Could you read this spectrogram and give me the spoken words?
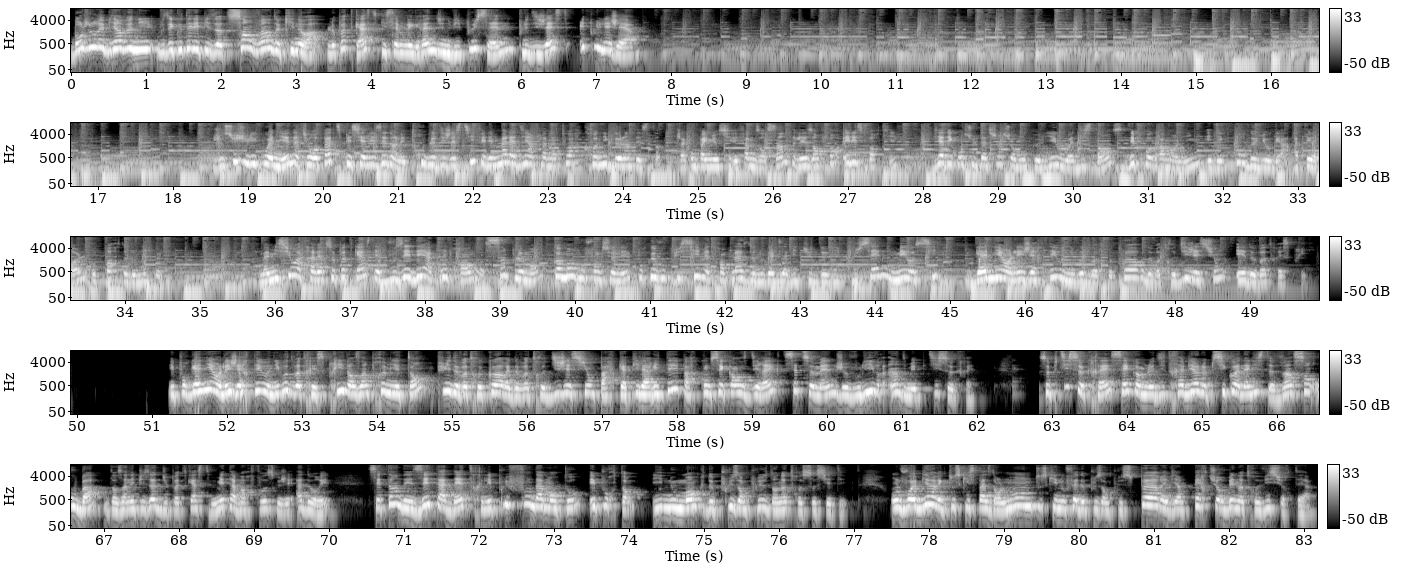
Bonjour et bienvenue. Vous écoutez l'épisode 120 de Quinoa, le podcast qui sème les graines d'une vie plus saine, plus digeste et plus légère. Je suis Julie Coignet, naturopathe spécialisée dans les troubles digestifs et les maladies inflammatoires chroniques de l'intestin. J'accompagne aussi les femmes enceintes, les enfants et les sportifs via des consultations sur Montpellier ou à distance, des programmes en ligne et des cours de yoga à Pérol aux portes de Montpellier. Ma mission à travers ce podcast est de vous aider à comprendre simplement comment vous fonctionnez pour que vous puissiez mettre en place de nouvelles habitudes de vie plus saines, mais aussi gagner en légèreté au niveau de votre corps, de votre digestion et de votre esprit. Et pour gagner en légèreté au niveau de votre esprit dans un premier temps, puis de votre corps et de votre digestion par capillarité, par conséquence directe, cette semaine, je vous livre un de mes petits secrets. Ce petit secret, c'est, comme le dit très bien le psychoanalyste Vincent Houba dans un épisode du podcast Métamorphose que j'ai adoré, c'est un des états d'être les plus fondamentaux et pourtant, il nous manque de plus en plus dans notre société. On le voit bien avec tout ce qui se passe dans le monde, tout ce qui nous fait de plus en plus peur et vient perturber notre vie sur Terre.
